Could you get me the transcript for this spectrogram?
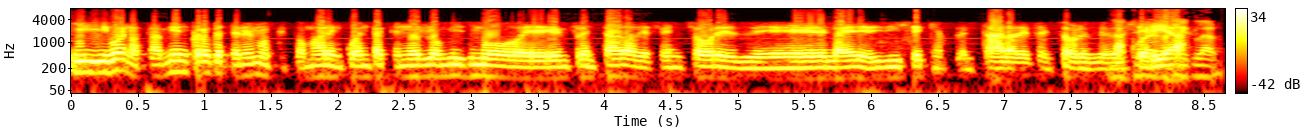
Y bueno, también creo que tenemos que tomar en cuenta que no es lo mismo eh, enfrentar a defensores de la Eredivisie que enfrentar a defensores de la Serie A. claro.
